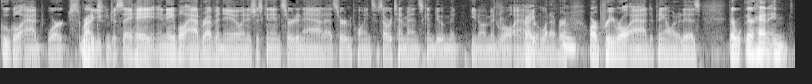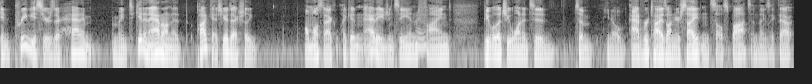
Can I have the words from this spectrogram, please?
Google ad works where Right. you can just say hey enable ad revenue and it's just going to insert an ad at certain points if it's over 10 minutes going to do a mid you know a mid roll ad Right. or whatever mm. or a pre-roll ad depending on what it is there there had in in previous years there hadn't I mean to get an ad on a podcast you had to actually almost act like an ad agency and find people that you wanted to to you know advertise on your site and sell spots and things like that.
